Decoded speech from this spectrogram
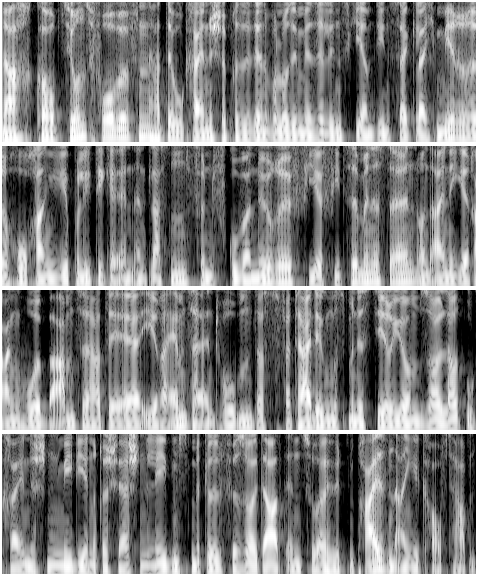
Nach Korruptionsvorwürfen hat der ukrainische Präsident Volodymyr Zelensky am Dienstag gleich mehrere hochrangige PolitikerInnen entlassen. Fünf Gouverneure, vier VizeministerInnen und einige ranghohe Beamte hatte er ihrer Ämter enthoben. Das Verteidigungsministerium soll laut ukrainischen Medienrecherchen Lebensmittel für SoldatInnen zu erhöhten Preisen eingekauft haben.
